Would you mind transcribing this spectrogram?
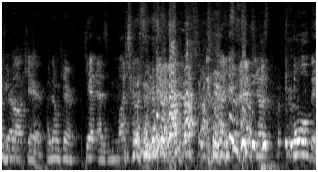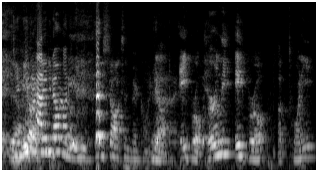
do be not care. I don't care. Get as much as you can. I just hold it. Do you need You that have candy no bar? money? you need three stocks in Bitcoin. Yeah, April, early April of 20,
